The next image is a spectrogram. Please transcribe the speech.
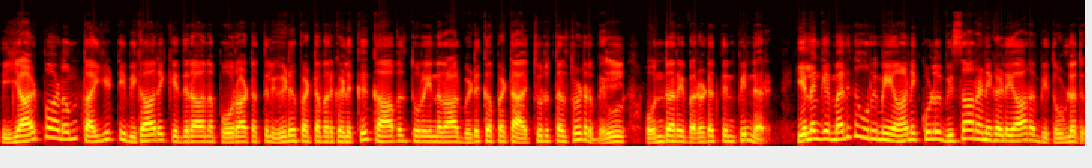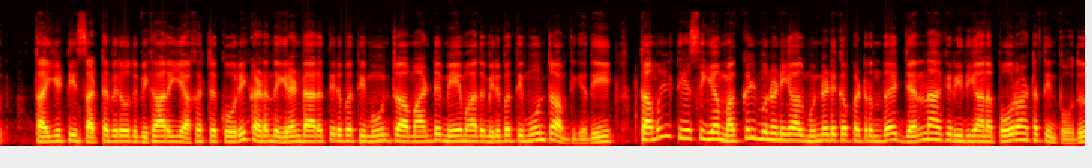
யாழ்ப்பாணம் தையிட்டி விகாரைக்கு எதிரான போராட்டத்தில் ஈடுபட்டவர்களுக்கு காவல்துறையினரால் விடுக்கப்பட்ட அச்சுறுத்தல் தொடர்பில் ஒன்றரை வருடத்தின் பின்னர் இலங்கை மனித உரிமை ஆணைக்குழு விசாரணைகளை ஆரம்பித்துள்ளது. தையிட்டி சட்டவிரோத விகாரியை அகற்றக் கோரி கடந்த இரண்டாயிரத்தி இருபத்தி மூன்றாம் ஆண்டு மே மாதம் இருபத்தி மூன்றாம் தேதி தமிழ் தேசிய மக்கள் முன்னணியால் முன்னெடுக்கப்பட்டிருந்த ஜனநாயக ரீதியான போராட்டத்தின் போது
